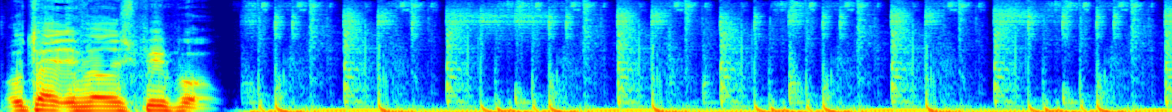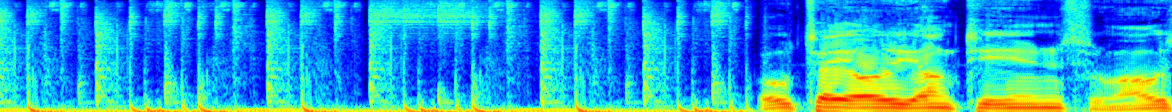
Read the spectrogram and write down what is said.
Hold tight, the village people. Hold tight, all the young teams from all the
